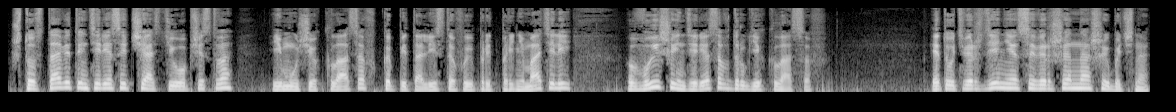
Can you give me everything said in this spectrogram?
что ставит интересы части общества, имущих классов, капиталистов и предпринимателей, выше интересов других классов. Это утверждение совершенно ошибочно.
